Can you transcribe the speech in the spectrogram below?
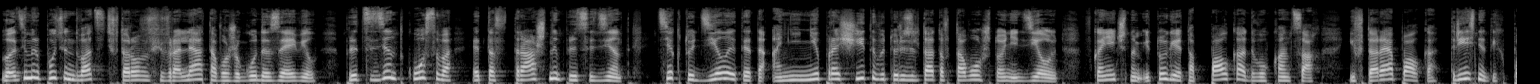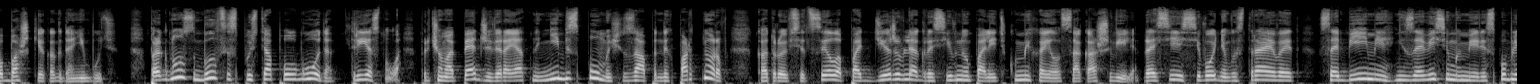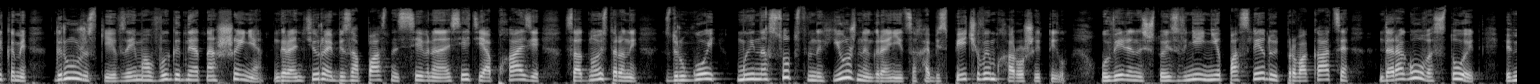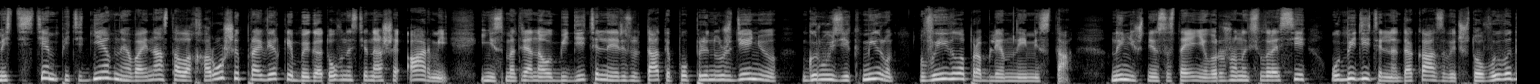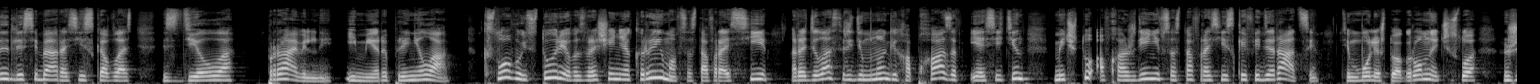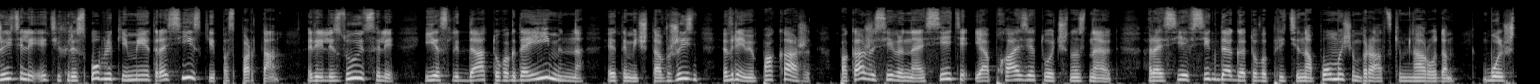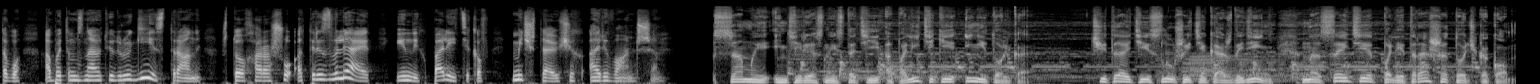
Владимир Путин 22 февраля того же года заявил, прецедент Косово – это страшный прецедент. Те, кто делает это, они не просчитывают результатов того, что они делают. В конечном итоге это палка о двух концах, и вторая палка треснет их по башке когда-нибудь. Прогноз сбылся спустя полгода, треснуло, причем опять же, вероятно, не без помощи западных партнеров, которые всецело поддерживали агрессивную политику Михаила Саакашвили. Россия сегодня выстраивает с обеими независимыми республиками дружеские, взаимовыгодные отношения, гарантируя безопасность Северной Осетии и Абхазии с одной стороны, с другой мы и на собственных южных границах обеспечиваем хороший тыл. Уверенность, что извне не последует провокация, дорогого стоит. Вместе с тем, пятидневная война стала хорошей проверкой боеготовности нашей армии. И несмотря на убедительные результаты по принуждению Грузии к миру, выявила проблемные места. Нынешнее состояние вооруженных сил России убедительно доказывает, что выводы для себя российская власть сделала правильные и меры приняла. К слову, история возвращения Крыма в состав России родила среди многих абхазов и осетин мечту о вхождении в состав Российской Федерации, тем более, что огромное число жителей этих республик имеет российские паспорта. Реализуется ли? Если да, то когда именно эта мечта в жизнь, время покажет. Пока же Северная Осетия и Абхазия точно знают. Россия всегда готова прийти на помощь братским народам. Больше того, об этом знают и другие страны, что хорошо отрезвляет иных политиков, мечтающих о реванше. Самые интересные статьи о политике и не только. Читайте и слушайте каждый день на сайте polytrasha.com.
